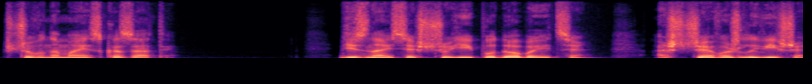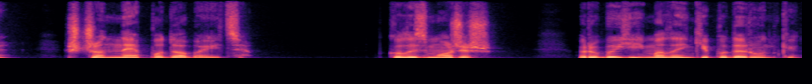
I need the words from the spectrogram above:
що вона має сказати. Дізнайся, що їй подобається, а ще важливіше, що не подобається. Коли зможеш, роби їй маленькі подарунки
